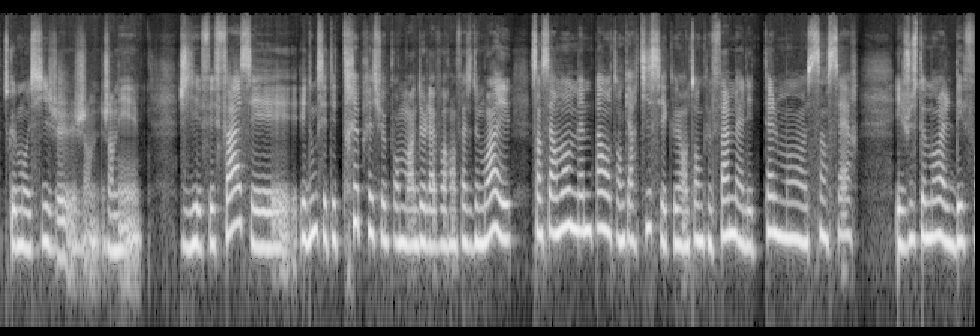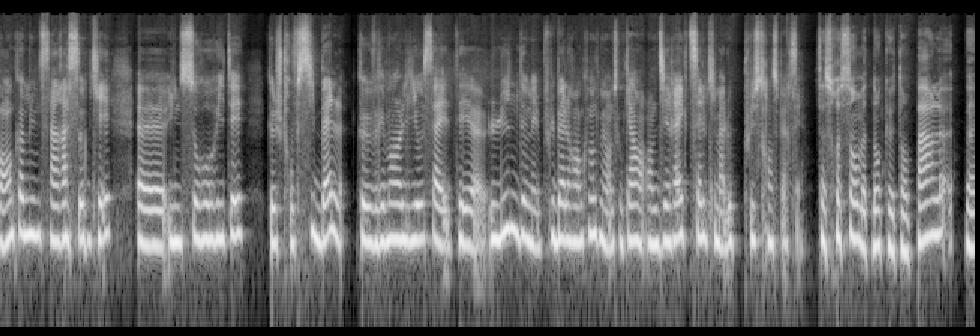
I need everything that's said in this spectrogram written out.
parce que moi aussi j'en ai j'y ai fait face et, donc c'était très précieux pour moi de l'avoir en face de moi et sincèrement même pas en tant qu'artiste c'est qu'en tant que femme elle est tellement sincère et justement elle défend comme une Sarah Soké euh, une sororité que je trouve si belle que vraiment Lio ça a été euh, l'une de mes plus belles rencontres mais en tout cas en, direct celle qui m'a le plus transpercée. Ça se ressent maintenant que tu en parles. Bah,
